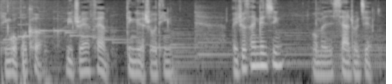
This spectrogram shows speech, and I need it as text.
苹果播客、荔枝 FM 订阅收听。每周三更新，我们下周见。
